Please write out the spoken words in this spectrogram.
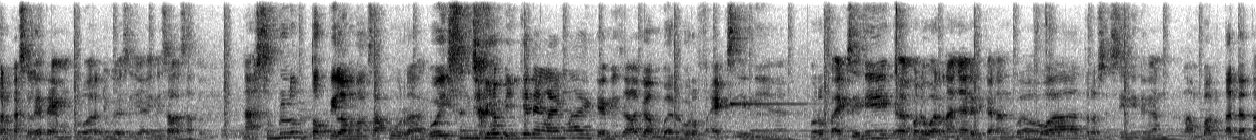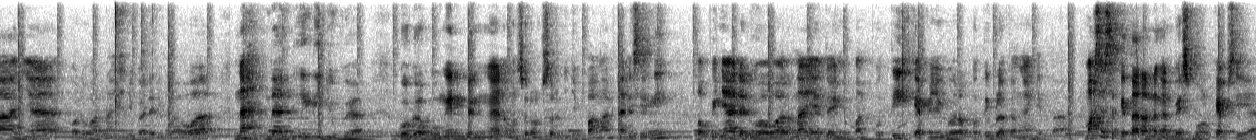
akan kasih lihat yang keluar juga sih ya. Ini salah satunya. Nah sebelum topi lambang sakura, gue iseng juga bikin yang lain-lain kayak misalnya gambar huruf X ini ya. Huruf X ini uh, kode warnanya ada di kanan bawah, terus di sini dengan lambang tanda tanya, kode warnanya juga ada di bawah. Nah dan ini juga gue gabungin dengan unsur-unsur di Jepangan. Nah di sini topinya ada dua warna yaitu yang depan putih, capnya juga warna putih, belakangnya hitam. Masih sekitaran dengan baseball cap sih ya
